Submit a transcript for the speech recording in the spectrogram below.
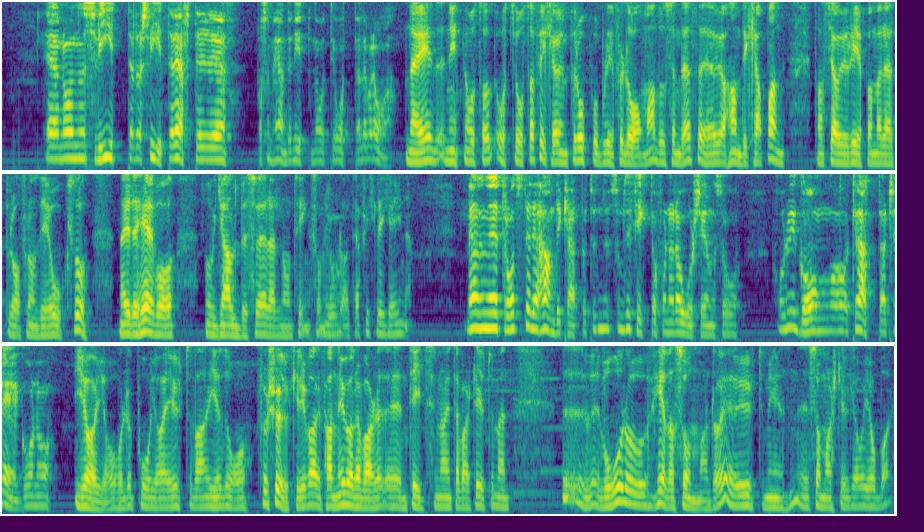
Är det någon svit eller sviter efter eh, vad som hände 1988 eller vad det var? Nej, 1988 fick jag en propp och blev förlamad och sen dess är jag handikappad. Fast jag har ju repat mig rätt bra från det också. Nej, det här var något gallbesvär eller någonting som gjorde att jag fick ligga inne. Men eh, trots det där handikappet som du fick då för några år sedan så håller du igång och krattar trädgården och Ja, jag håller på. Jag är ute varje dag. Försöker i varje fall. Nu har det varit en tid som jag inte varit ute men eh, vår och hela sommaren då är jag ute med en sommarstuga och jobbar.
